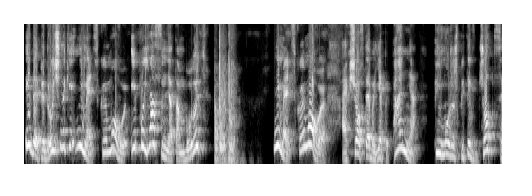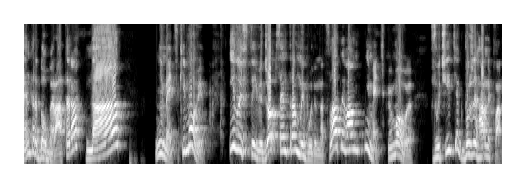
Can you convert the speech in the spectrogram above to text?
Іде підручники німецькою мовою. І пояснення там будуть німецькою мовою. А якщо в тебе є питання, ти можеш піти в джоб-центр до оператора на німецькій мові. І листи від джоб-центра ми будемо надсилати вам німецькою мовою. Звучить як дуже гарний план.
